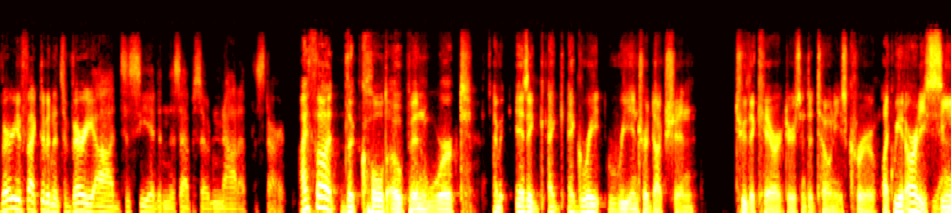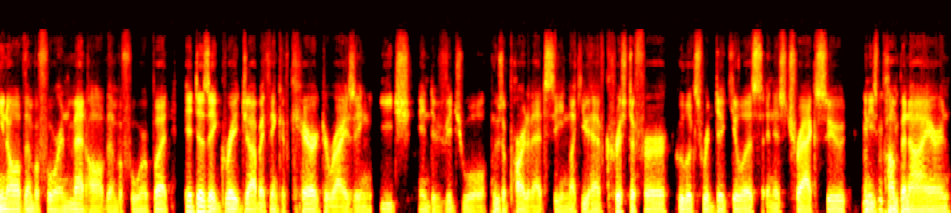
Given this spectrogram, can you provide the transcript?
very effective and it's very odd to see it in this episode, not at the start. I thought the cold open worked. I mean, it's a, a, a great reintroduction to the characters and to Tony's crew. Like we had already seen all of them before and met all of them before, but it does a great job, I think, of characterizing each individual who's a part of that scene. Like you have Christopher, who looks ridiculous in his tracksuit and he's pumping iron,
